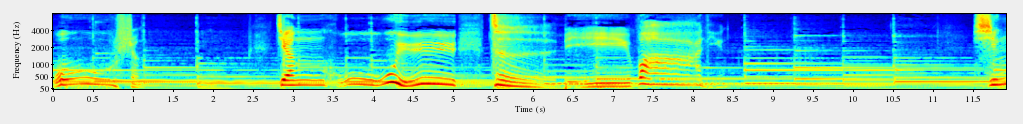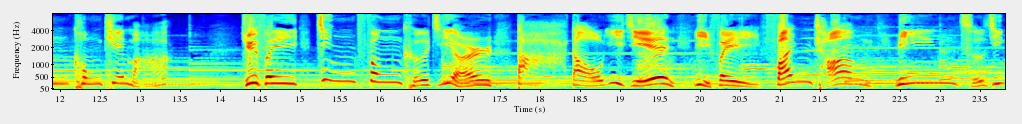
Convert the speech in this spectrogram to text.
无声。江湖无语，自比蛙陵。星空天马，绝非金风可及耳；大道一简，亦非凡常名此经。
